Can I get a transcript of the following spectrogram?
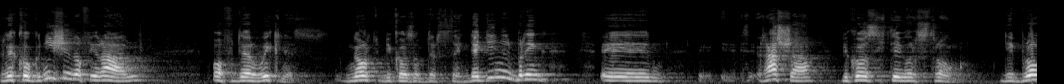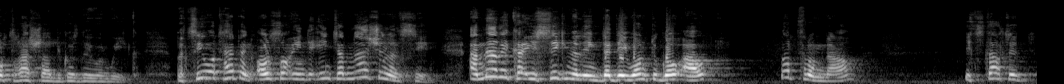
recognition of Iran of their weakness not because of their strength. They didn't bring uh, Russia because they were strong. They brought Russia because they were weak. But see what happened also in the international scene. America is signaling that they want to go out, not from now. It started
